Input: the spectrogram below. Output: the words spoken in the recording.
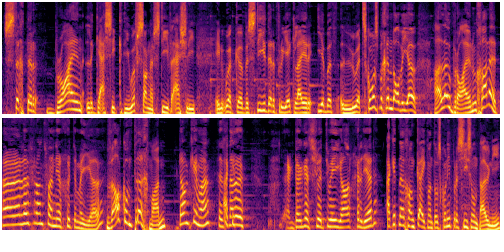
stigter Brian Legassick, die hoofsanger Steve Ashley en ook 'n bestuurder projekleier Ebeth Loots. Kom ons begin daar by jou. Hallo Brian, hoe gaan dit? Uh, hallo Frans van jou goed met jou. Welkom terug man. Dankie man. Dis Ek nou ek dink dit is so 2 jaar gelede. Ek het nou gaan kyk want ons kon nie presies onthou nie.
